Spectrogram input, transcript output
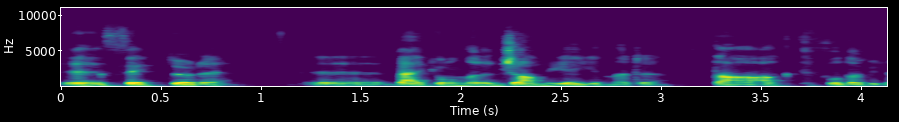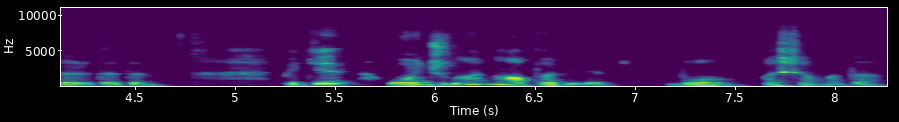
eee, sektöre. Eee, belki onların canlı yayınları daha aktif olabilir dedin. Peki oyuncular ne yapabilir bu aşamada?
